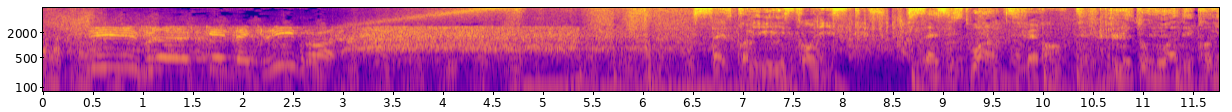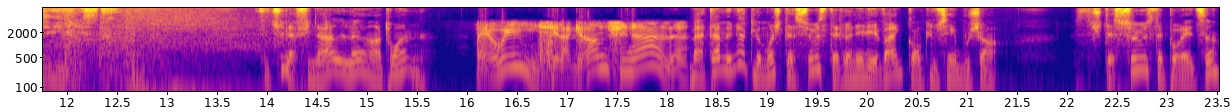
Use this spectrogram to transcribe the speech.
Vive le Québec libre 16 premiers ministres en liste. 16 histoires différentes. Le tournoi des premiers ministres. C'est-tu la finale, là, Antoine? Ben oui, c'est la grande finale. Ben attends une minute, là. Moi, j'étais sûr que c'était René Lévesque contre Lucien Bouchard. J'étais sûr que c'était pour être ça.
